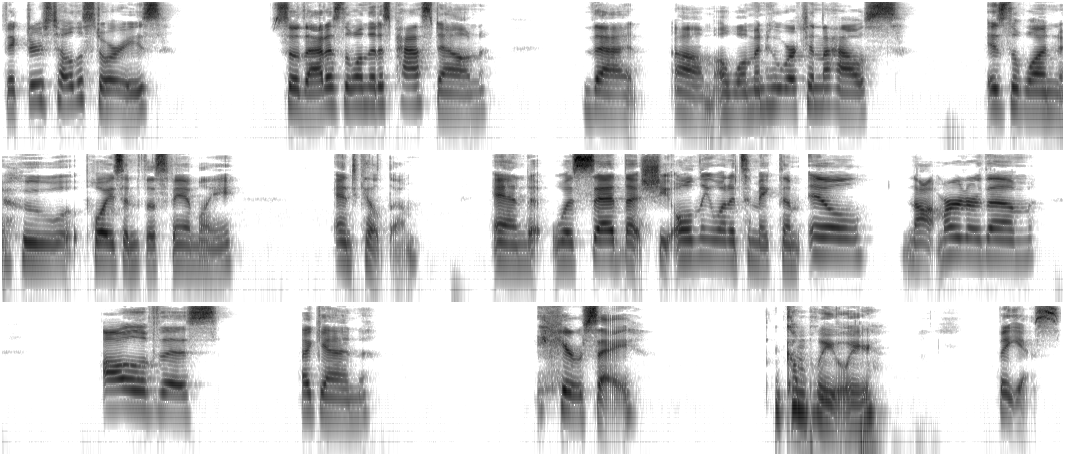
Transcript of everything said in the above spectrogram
victors tell the stories. So that is the one that is passed down that um, a woman who worked in the house is the one who poisoned this family and killed them. And was said that she only wanted to make them ill, not murder them. All of this, again, hearsay. Completely. But yes,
